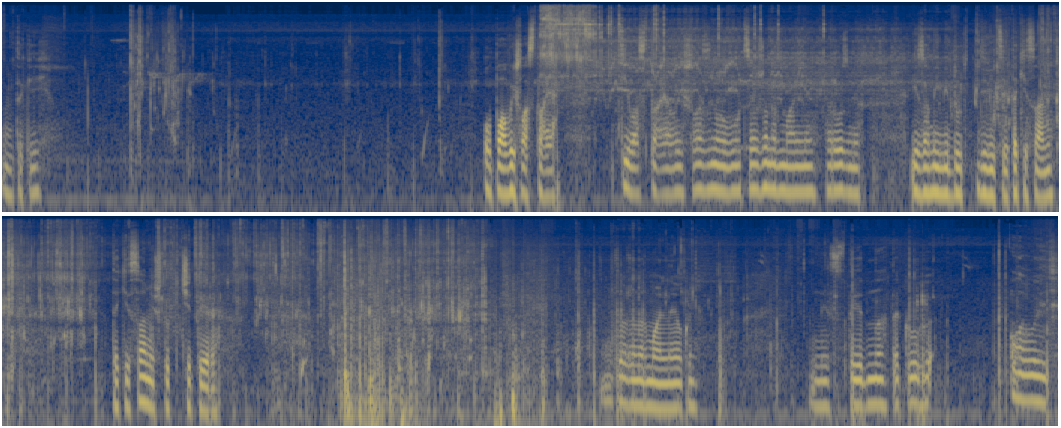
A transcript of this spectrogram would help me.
Ось такий. Опа, вийшла стая. Ціла стая вийшла знову. Це вже нормальний розмір. І за ним ідуть, дивіться, такі самі. Такі самі штук 4. Це вже нормальний окунь. Не стидно такого ловить.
